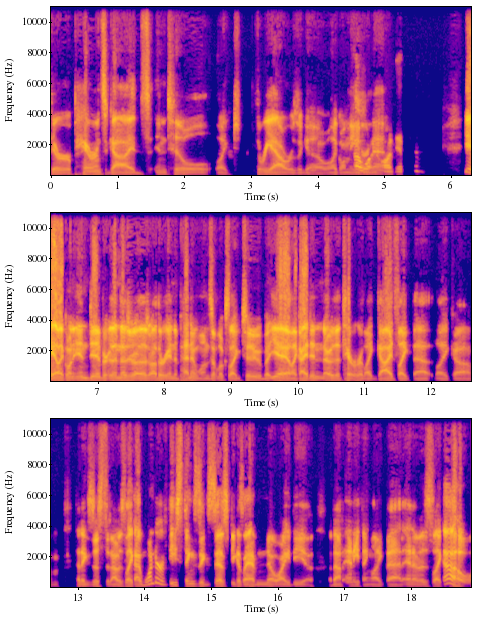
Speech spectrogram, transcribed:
there were parents' guides until like three hours ago, like on the oh, on, internet. on Yeah, like on Indib, or then there's, there's other independent ones. It looks like too, but yeah, like I didn't know that there were like guides like that, like um that existed. I was like, I wonder if these things exist because I have no idea about anything like that. And it was like, oh,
